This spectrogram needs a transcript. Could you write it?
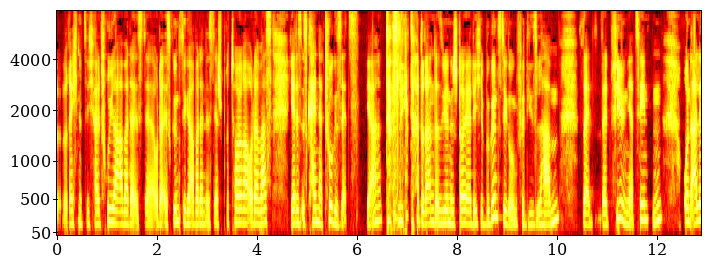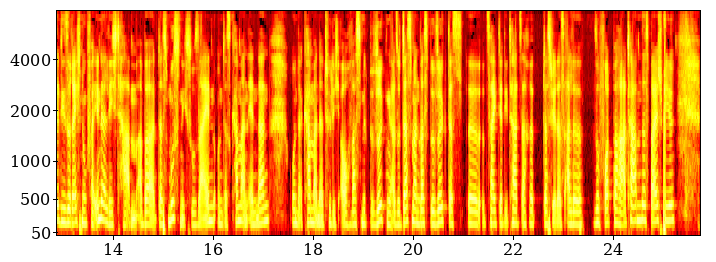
rechnet sich halt früher, aber da ist der oder ist günstiger, aber dann ist der Sprit teurer oder was. Ja, das ist kein Naturgesetz. Ja, das liegt daran, dass wir eine steuerliche Begünstigung für Diesel haben seit seit vielen Jahrzehnten und alle diese Rechnung verinnerlicht haben. Aber das muss nicht so sein und das kann man ändern und da kann man natürlich auch was mit bewirken. Also dass man was bewirkt, das äh, zeigt ja die Tatsache, dass wir das alle sofort parat haben, das Beispiel.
